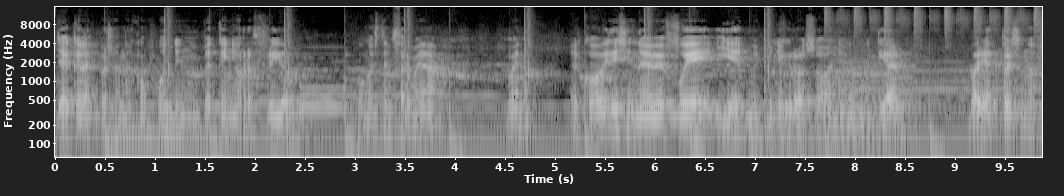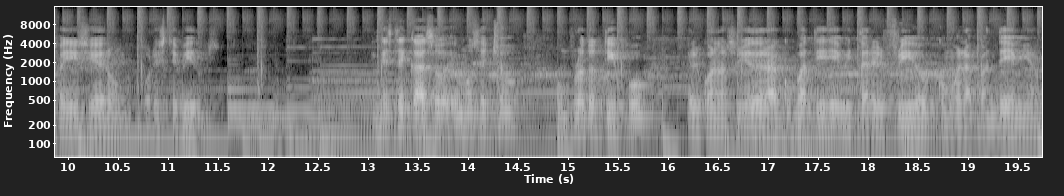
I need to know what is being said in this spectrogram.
ya que las personas confunden un pequeño resfrío con esta enfermedad. Bueno, el COVID-19 fue y es muy peligroso a nivel mundial. Varias personas fallecieron por este virus. En este caso hemos hecho un prototipo el cual nos ayudará a combatir y evitar el frío como la pandemia.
